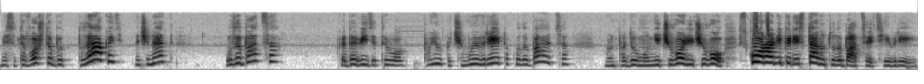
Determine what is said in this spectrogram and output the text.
вместо того, чтобы плакать, начинают улыбаться, когда видит его. Понял, почему евреи так улыбаются? Он подумал, ничего, ничего, скоро они перестанут улыбаться, эти евреи.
